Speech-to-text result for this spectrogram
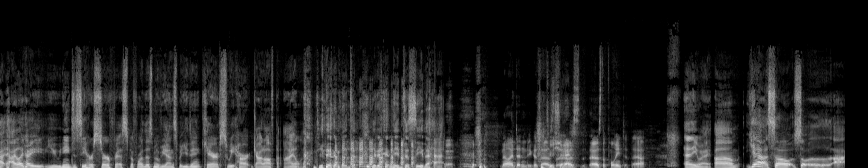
I, I like how you, you need to see her surface before this movie ends, but you didn't care if Sweetheart got off the island. you didn't need to. You didn't need to see that. No, I didn't because that was, the, that was the, that was the point of that. Anyway, um, yeah. So, so uh,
